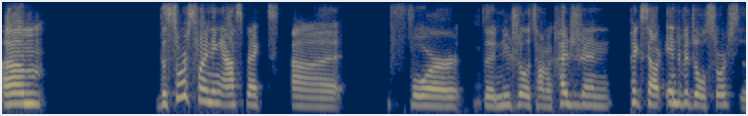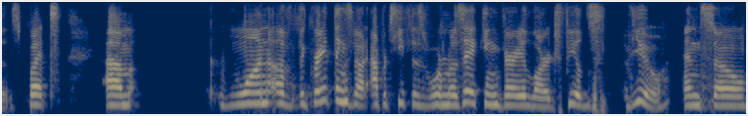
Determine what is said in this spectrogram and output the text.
Um, the source finding aspect uh, for the neutral atomic hydrogen picks out individual sources, but um, one of the great things about Apertif is we're mosaicing very large fields of view. And so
